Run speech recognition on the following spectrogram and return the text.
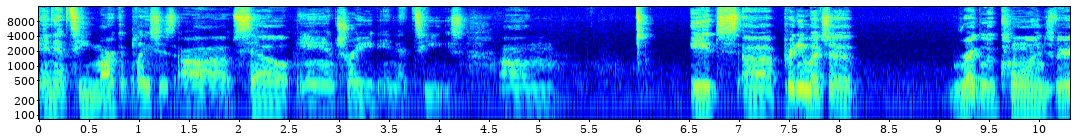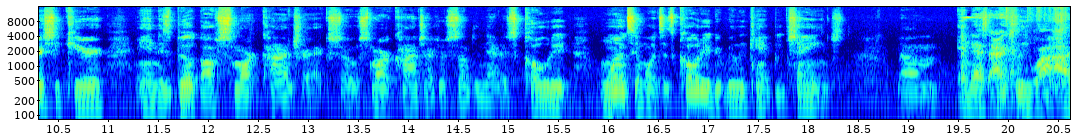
NFT marketplaces uh, sell and trade NFTs. Um, it's uh, pretty much a regular coin. It's very secure and it's built off smart contracts. So smart contracts are something that is coded once, and once it's coded, it really can't be changed. Um, and that's actually why I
